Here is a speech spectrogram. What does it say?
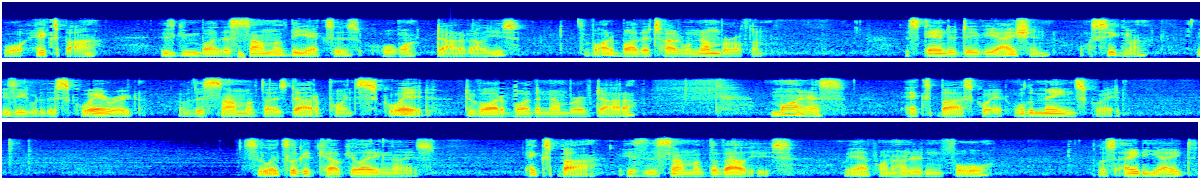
or x bar, is given by the sum of the x's, or data values, divided by the total number of them. The standard deviation, or sigma, is equal to the square root of the sum of those data points squared divided by the number of data minus x bar squared, or the mean squared. So let's look at calculating those. x bar is the sum of the values. We have 104 plus 88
